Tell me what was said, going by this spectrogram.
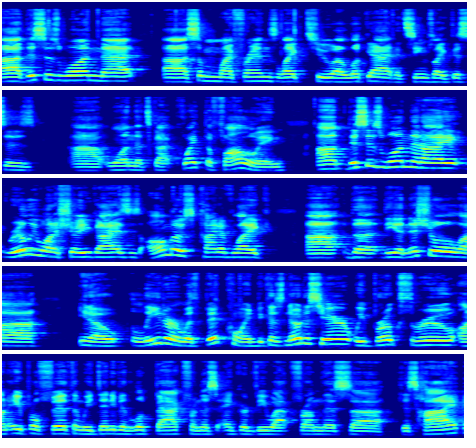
Uh, this is one that uh, some of my friends like to uh, look at, and it seems like this is uh, one that's got quite the following. Um, this is one that I really want to show you guys is almost kind of like uh, the the initial uh, you know leader with Bitcoin because notice here we broke through on April 5th and we didn't even look back from this anchored VWAP from this uh, this high.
